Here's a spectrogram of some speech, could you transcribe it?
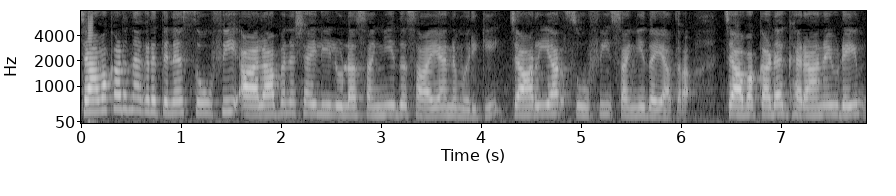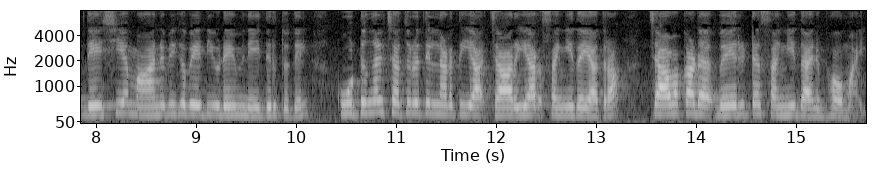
ചാവക്കാട് നഗരത്തിന് സൂഫി ആലാപന ശൈലിയിലുള്ള സംഗീത സായാഹ്നമൊരുക്കി ചാറിയാർ സൂഫി സംഗീതയാത്ര ചാവക്കാട് ഖരാനയുടെയും ദേശീയ മാനവിക വേദിയുടെയും നേതൃത്വത്തിൽ കൂട്ടുങ്ങൽ ചതുരത്തിൽ നടത്തിയ ചാറിയാർ സംഗീതയാത്ര ചാവക്കാട് വേറിട്ട സംഗീതാനുഭവമായി.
